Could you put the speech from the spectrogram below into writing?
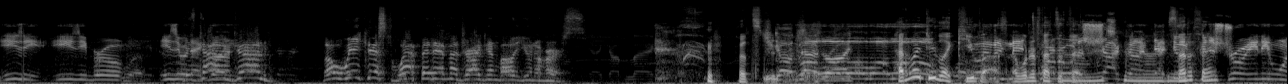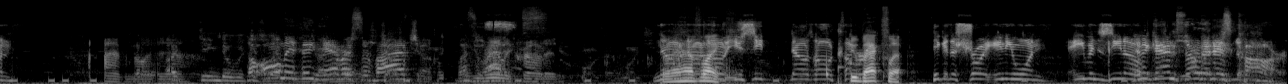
Easy, easy, bro. Easy with He's that got a gun. gun. The weakest weapon in the Dragon Ball universe. That's You true. got that right. How do I do like Q You? I wonder if that's a farmer with thing. shotgun. That Is that a can thing? destroy anyone. I have no idea. The only thing he ever survived was rabbits. No, Do I have, no, no. You see, that was all Do backflip. He can destroy anyone, even Xeno. And again, so did his car.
